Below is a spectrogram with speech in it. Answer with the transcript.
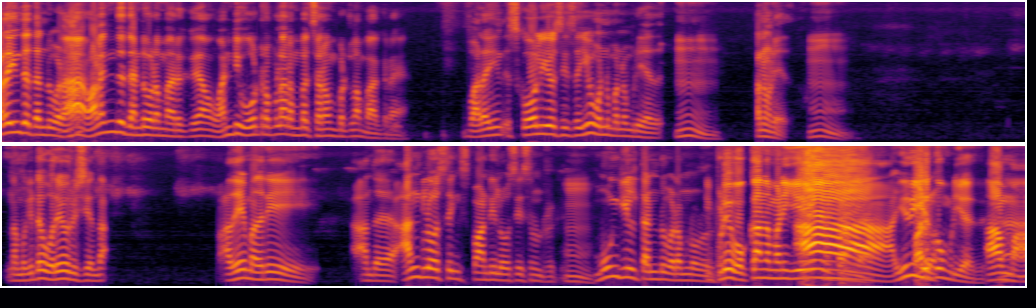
வளைந்த தண்டுவடம் வளைந்த தண்டு உடம்பா இருக்கு. அவன் வண்டி ஓட்டுறப்பெல்லாம் ரொம்ப சிரமப்பட்டுலாம் பாக்குறேன். வளைந்த ஸ்கோலியோசிஸையும் ஒன்றும் பண்ண முடியாது. பண்ண முடியாது. நம்மக்கிட்ட ஒரே ஒரு விஷயம்தான். அதே மாதிரி அந்த ஆங்க்லோசிங் ஸ்பாண்டிலோசிஸ்னு இருக்கு. மூங்கில் தண்டுவடம்னு ஒன்று இருக்கு. இப்படியே உட்காந்த மணிக்கு படுக்க இறுகிரும். முடியாது. ஆமா.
